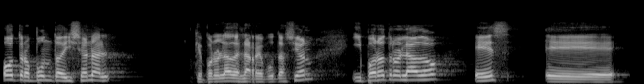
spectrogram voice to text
otro punto adicional, que por un lado es la reputación y por otro lado es eh,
